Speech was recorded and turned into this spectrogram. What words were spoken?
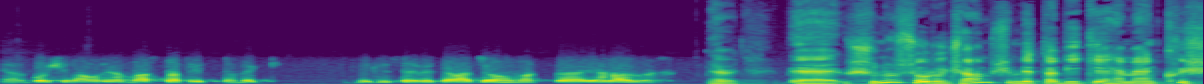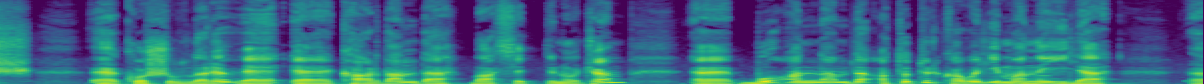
Yani boşuna oraya masraf etmemek, milli serveti harcamamakta yarar var. Evet. E, şunu soracağım. Şimdi tabii ki hemen kış e, koşulları ve e, kardan da bahsettin hocam. E, bu anlamda Atatürk Havalimanı ile e,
